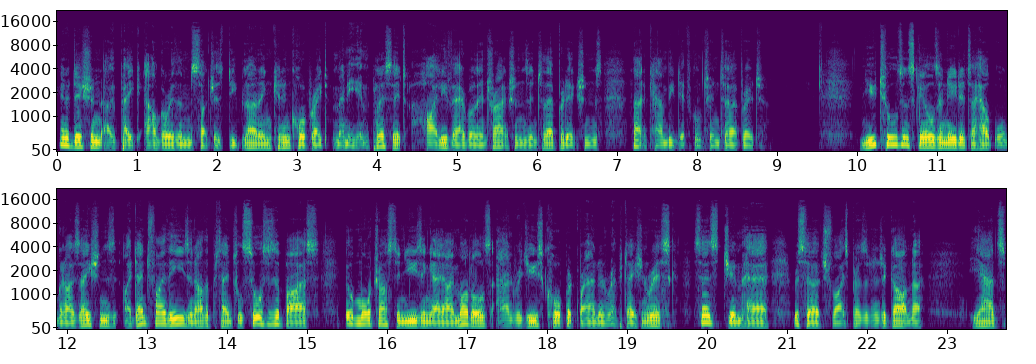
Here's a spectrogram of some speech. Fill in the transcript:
In addition, opaque algorithms such as deep learning can incorporate many implicit, highly variable interactions into their predictions that can be difficult to interpret. New tools and skills are needed to help organizations identify these and other potential sources of bias, build more trust in using AI models, and reduce corporate brand and reputation risk, says Jim Hare, Research Vice President at Gartner. He adds,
